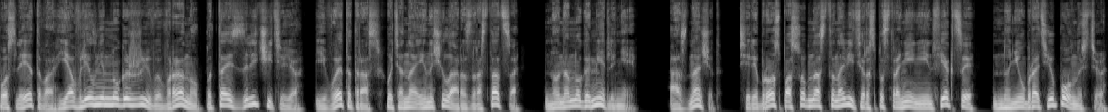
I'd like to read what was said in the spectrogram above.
После этого я влил немного живы в рану, пытаясь залечить ее, и в этот раз, хоть она и начала разрастаться, но намного медленнее. А значит, серебро способно остановить распространение инфекции, но не убрать ее полностью.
